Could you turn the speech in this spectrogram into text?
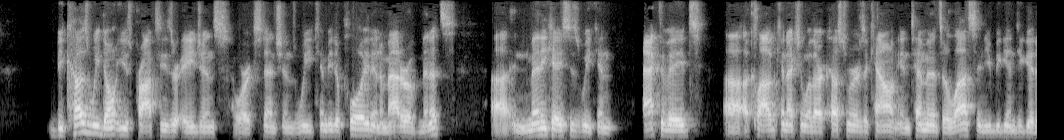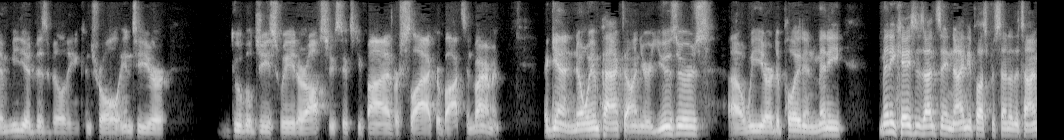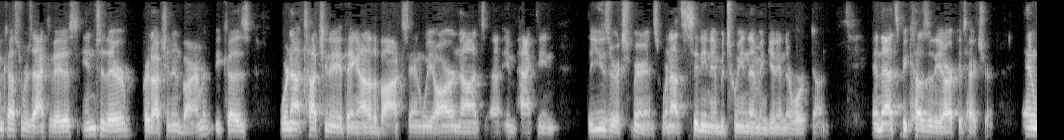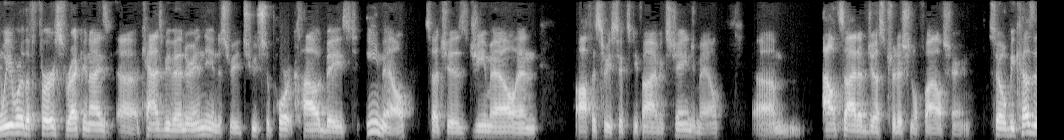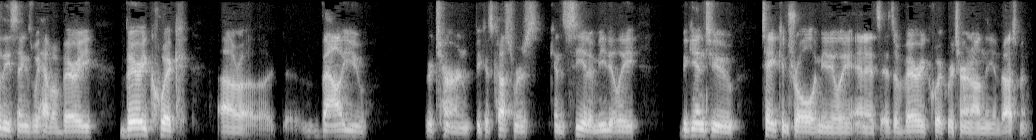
Because we don't use proxies or agents or extensions, we can be deployed in a matter of minutes. Uh, in many cases, we can activate uh, a cloud connection with our customer's account in 10 minutes or less, and you begin to get immediate visibility and control into your Google G Suite or Office 365 or Slack or Box environment. Again, no impact on your users. Uh, we are deployed in many, many cases. I'd say 90 plus percent of the time, customers activate us into their production environment because we're not touching anything out of the box and we are not uh, impacting the user experience. We're not sitting in between them and getting their work done. And that's because of the architecture. And we were the first recognized uh, CASB vendor in the industry to support cloud-based email, such as Gmail and Office 365 Exchange Mail, um, outside of just traditional file sharing. So because of these things, we have a very, very quick uh, value return because customers can see it immediately, begin to take control immediately, and it's, it's a very quick return on the investment.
